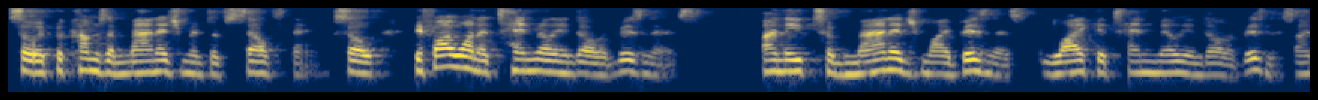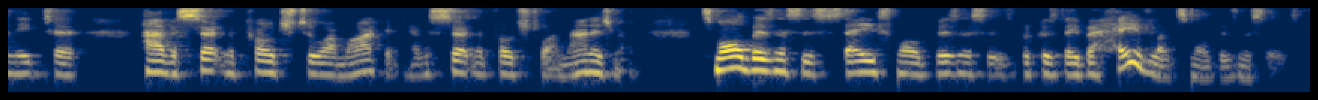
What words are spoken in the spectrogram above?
So it becomes a management of self thing. So if I want a $10 million business, I need to manage my business like a $10 million business. I need to have a certain approach to our marketing, have a certain approach to our management. Small businesses stay small businesses because they behave like small businesses.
